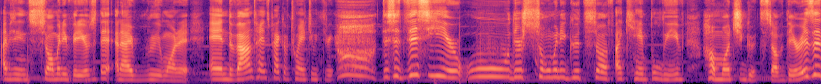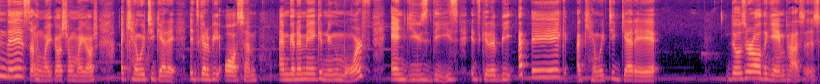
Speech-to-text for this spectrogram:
I've seen so many videos with it and I really want it. And the Valentine's pack of 2023. this is this year. Ooh, there's so many good stuff. I can't believe how much good stuff there is in this. Oh my gosh, oh my gosh. I can't wait to get it. It's gonna be awesome. I'm gonna make a new morph and use these. It's gonna be epic. I can't wait to get it those are all the game passes.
